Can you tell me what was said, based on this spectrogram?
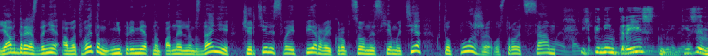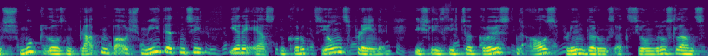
Я в Дрездене, а вот в этом неприметном панельном здании чертили свои первые коррупционные схемы те, кто позже устроит самое... Ich bin in Dresden. In diesem schmucklosen Plattenbau schmiedeten sie ihre ersten Korruptionspläne, die schließlich zur größten Ausplünderungsaktion Russlands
